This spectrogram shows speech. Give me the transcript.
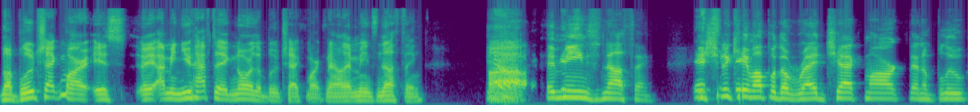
the blue check mark is. I mean, you have to ignore the blue check mark now. It means nothing. Yeah. Uh, It means nothing. You should have came up with a red check mark, then a blue,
